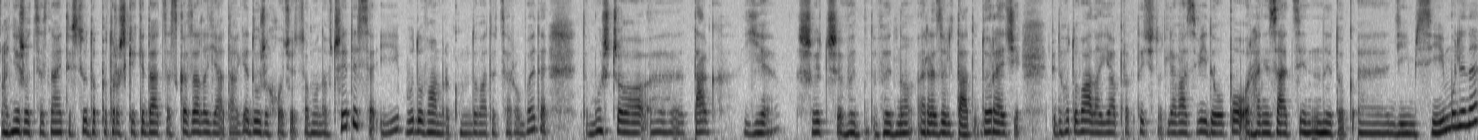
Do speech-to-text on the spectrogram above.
Аніж оце, знаєте, всюди потрошки кидатися, сказала я, так, я дуже хочу цьому навчитися і буду вам рекомендувати це робити, тому що е, так є швидше вид- видно результат. До речі, підготувала я практично для вас відео по організації ниток е, DMC Муліне.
